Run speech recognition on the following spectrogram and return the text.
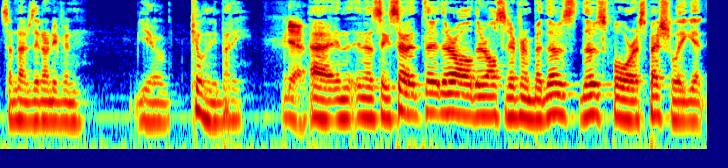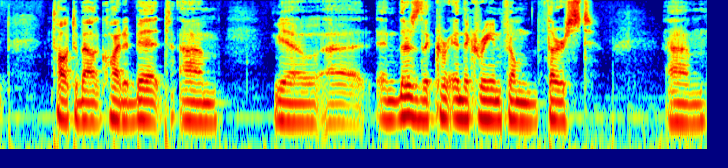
sometimes they don't even, you know, kill anybody Yeah. uh, in, in those things. So they're, they're all they're also different, but those those four especially get talked about quite a bit. Um, you know, uh, and there's the in the Korean film Thirst um,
